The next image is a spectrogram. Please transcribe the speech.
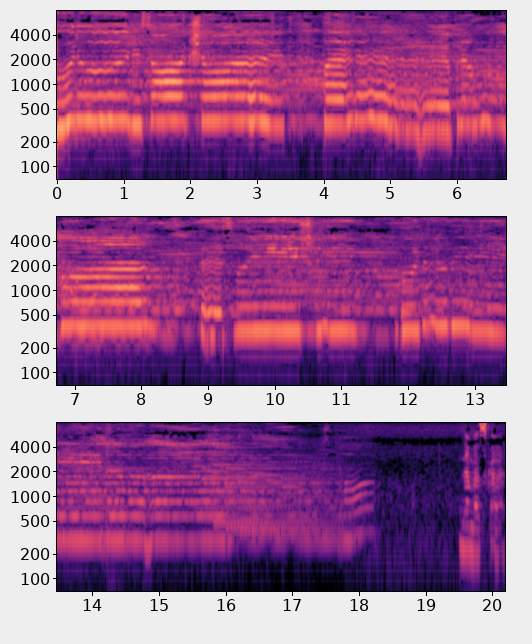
गुरुर्साक्षात् परब्रह्मा तस्मै श्री गुरवे नमः Namaskar.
